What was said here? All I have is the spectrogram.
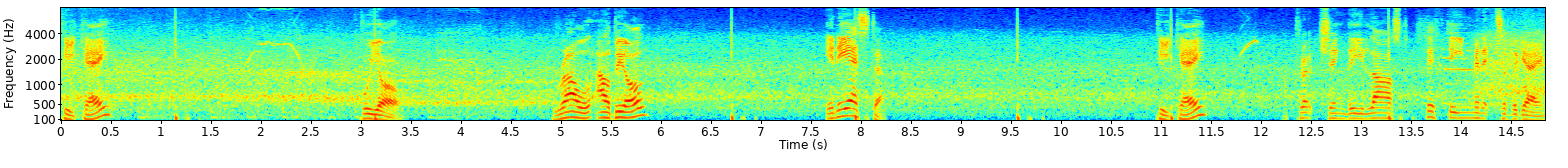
Piqué. Puyol. Raul Albiol. Iniesta. Piqué. Approaching the last 15 minutes of the game.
